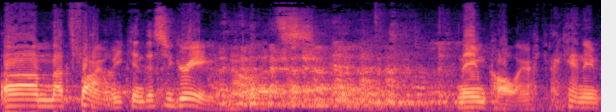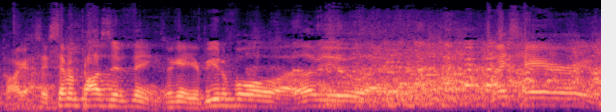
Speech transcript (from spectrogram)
Um, that's fine. We can disagree. You know, that's name calling. I can't name call. I gotta say seven positive things. Okay, you're beautiful. I love you. Like, nice hair. You know.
